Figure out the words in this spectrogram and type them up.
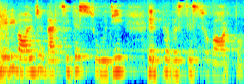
le rivolge verso i tessuti del proprio stesso corpo.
